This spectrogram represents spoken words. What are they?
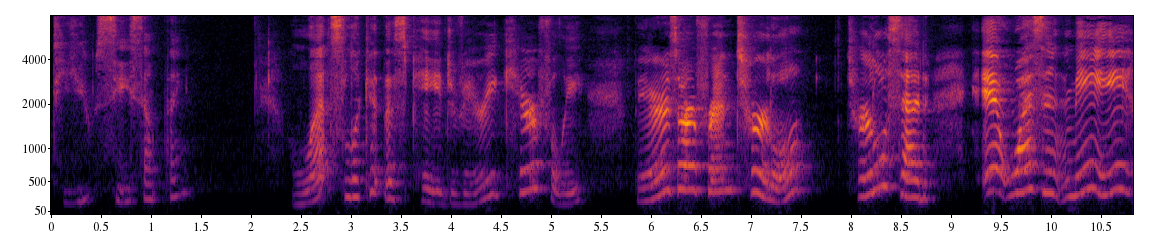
Do you see something? Let's look at this page very carefully. There's our friend Turtle. Turtle said, it wasn't me.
